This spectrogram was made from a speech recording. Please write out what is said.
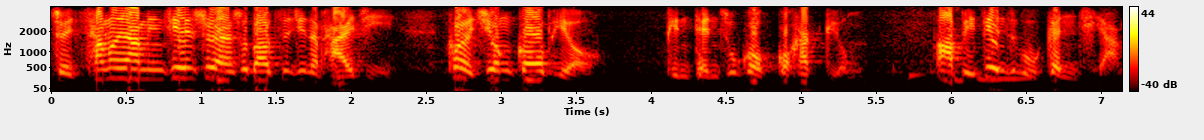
所以长隆、阳明今天虽然受到资金的排挤，可以这种股票比电子股更较强，啊，比电子股更强。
